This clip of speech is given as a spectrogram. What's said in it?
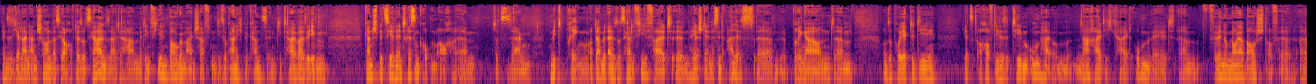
wenn Sie sich allein anschauen, was wir auch auf der sozialen Seite haben, mit den vielen Baugemeinschaften, die so gar nicht bekannt sind, die teilweise eben ganz spezielle Interessengruppen auch ähm, sozusagen mitbringen und damit eine soziale Vielfalt äh, herstellen. Das sind alles äh, Bringer und ähm, unsere Projekte, die jetzt auch auf diese Themen um, Nachhaltigkeit, Umwelt, ähm, Verwendung neuer Baustoffe äh,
